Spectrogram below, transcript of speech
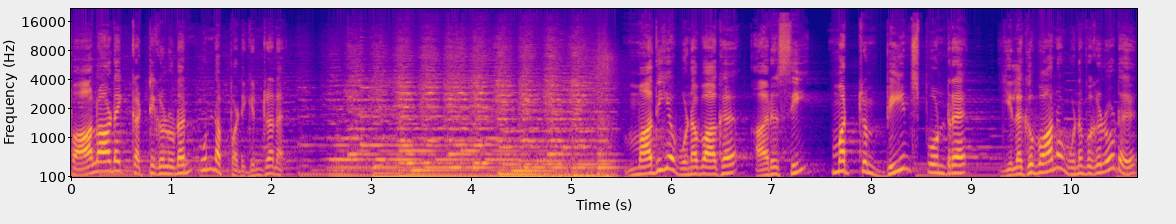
பாலாடை கட்டிகளுடன் உண்ணப்படுகின்றன. மதிய உணவாக அரிசி மற்றும் பீன்ஸ் போன்ற இலகுவான உணவுகளோடு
